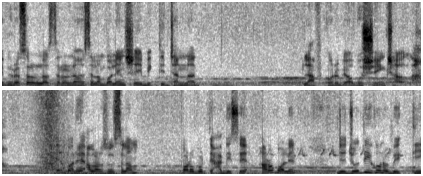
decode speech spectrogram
এবং রসল্লাহ সাল্লাহ সাল্লাম বলেন, সেই ব্যক্তির জান্নাত লাভ করবে অবশ্যই ইনশাআল্লাহ। এরপরে আল্লাহ রসুল সাল্লাম পরবর্তী হাদিসে আরও বলেন যে যদি কোনো ব্যক্তি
